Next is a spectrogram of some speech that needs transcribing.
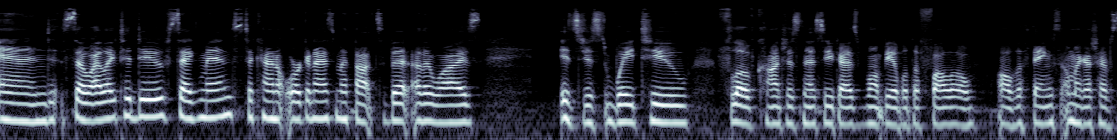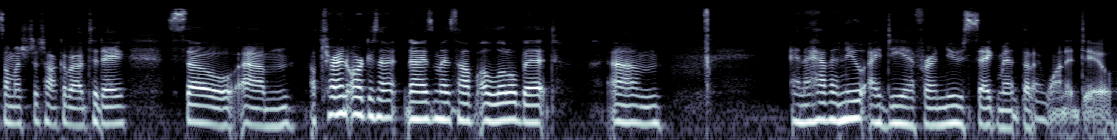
And so I like to do segments to kind of organize my thoughts a bit. Otherwise, it's just way too flow of consciousness. You guys won't be able to follow all the things. Oh my gosh, I have so much to talk about today. So um, I'll try and organize myself a little bit. Um, and I have a new idea for a new segment that I want to do.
